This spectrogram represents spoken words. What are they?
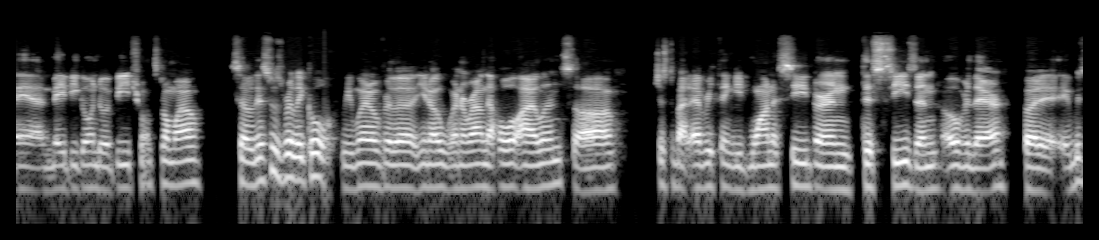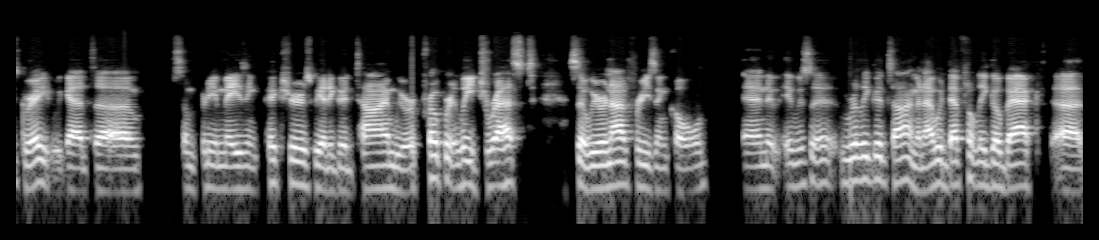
and maybe going to a beach once in a while so this was really cool. We went over the, you know, went around the whole island, saw just about everything you'd want to see during this season over there. But it, it was great. We got uh, some pretty amazing pictures. We had a good time. We were appropriately dressed, so we were not freezing cold, and it, it was a really good time. And I would definitely go back uh,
